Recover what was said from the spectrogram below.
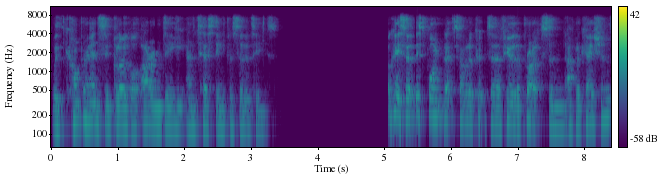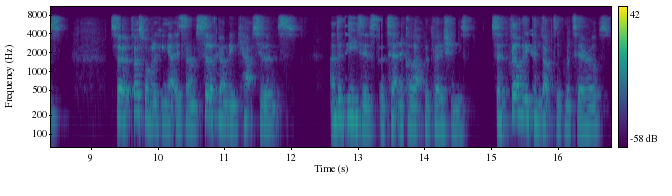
with comprehensive global R&D and testing facilities. Okay, so at this point, let's have a look at a few of the products and applications. So first one we're looking at is um, silicone encapsulants and adhesives for technical applications. So thermally conductive materials,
